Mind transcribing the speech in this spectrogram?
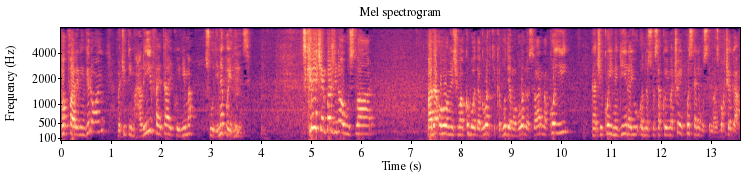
pokvarenim vjerovanjem, međutim halifa je taj koji njima sudi, ne pojedinici. Skrećem pažnju na ovu stvar, mada ovo mi ćemo ako bude govoriti, kad budemo govorili o stvarima koji, znači koji negiraju, odnosno sa kojima čovjek postaje musliman. Zbog čega?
